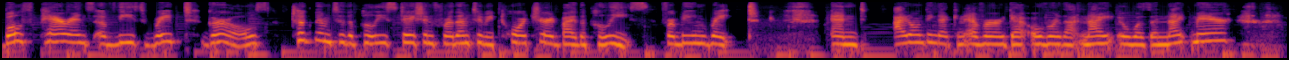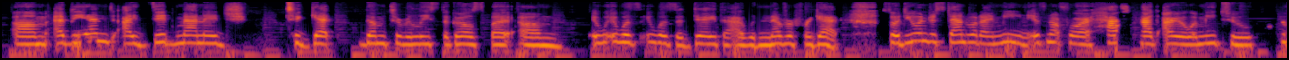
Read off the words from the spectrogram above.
Both parents of these raped girls took them to the police station for them to be tortured by the police for being raped. And I don't think I can ever get over that night. It was a nightmare. Um, at the end, I did manage to get them to release the girls, but um, it, it, was it was a day that I would never forget. So do you understand what I mean? If not for hashtag Arewa Me Too, the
